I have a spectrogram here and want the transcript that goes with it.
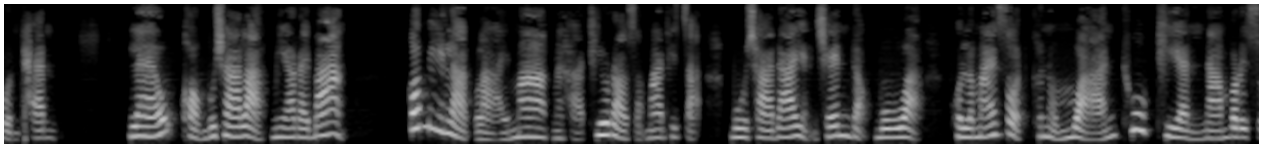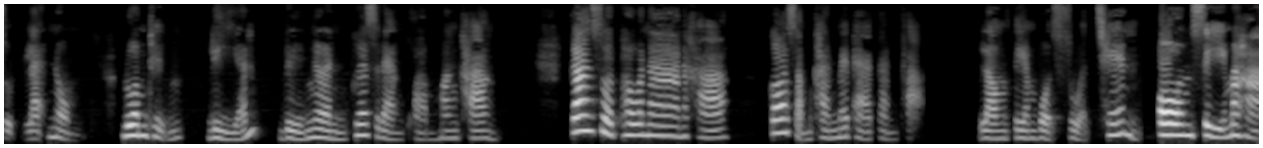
บนแท่น แล้วของบูชาล่ะมีอะไรบ้าง ก็มีหลากหลายมากนะคะ ที่เราสามารถที่จะบูชาได้อย่างเช่น ดอกบัว ผลไม้สด ขนมหวาน ทูบเทียน น้ำบริสุทธิ์และนม รวมถึงเหรียญหรือเงินเพื่อแสดงความมั่งคั่ง การสวดภาวนานะคะ ก็สำคัญไม่แพ้กันค่ะ ลองเตรียมบทสวดเช่น โอมสีมหา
